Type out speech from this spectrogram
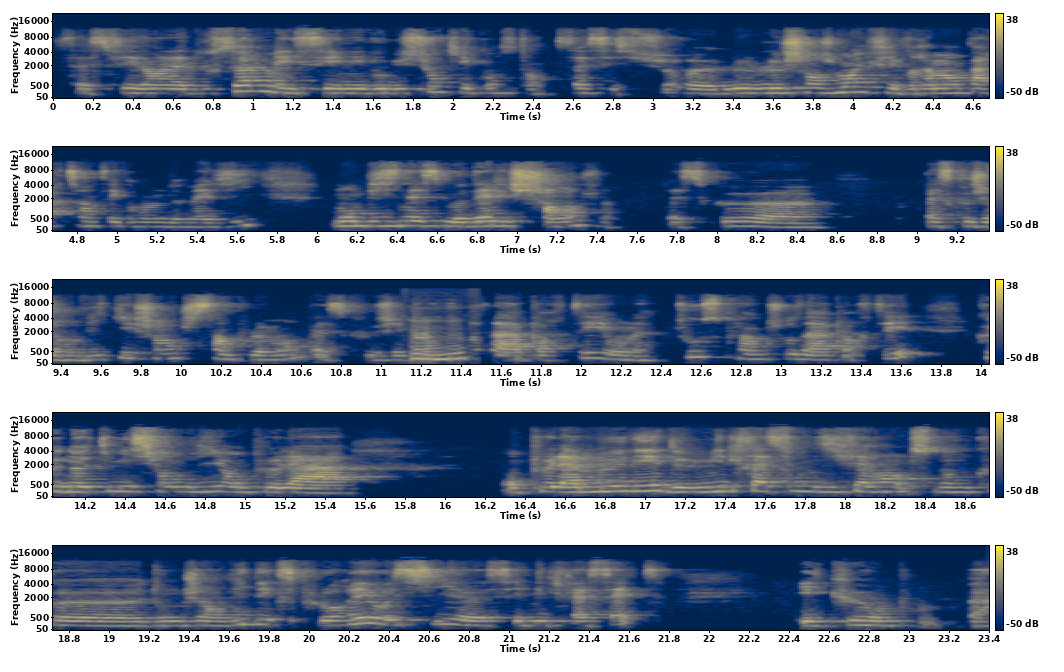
Ça se fait dans la douceur, mais c'est une évolution qui est constante. Ça, c'est sûr. Euh, le, changement, il fait vraiment partie intégrante de ma vie. Mon business model, il change parce que euh, parce que j'ai envie qu'il change simplement, parce que j'ai plein de mhm. choses à apporter. Et on a tous plein de choses à apporter. Que notre mission de vie, on peut la on peut la mener de mille façons différentes. Donc euh, donc j'ai envie d'explorer aussi ces mille facettes et que on, bah,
